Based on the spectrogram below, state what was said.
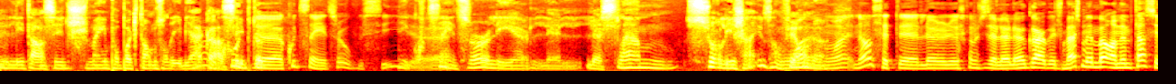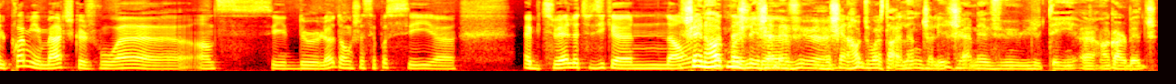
Mhm. les tasser du chemin pour pas qu'ils tombent sur des bières Ouais, cassées. coup, de, coup de ceinture aussi. Les coups de euh, ceinture, les, euh, le, le slam sur les chaises, en fait. ouais, on a- ouais. Non, c'était le, le- comme je disais, le, le garbage match. Mais en même temps, c'est le premier match que je vois euh, entre ces deux-là. Donc, je sais pas si c'est euh, habituel. Là, tu dis que non. Shane Hawk, moi, je l'ai jamais vu. euh, Mhm. Shane Hawk du West Island, je l'ai jamais vu lutter euh, en garbage.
